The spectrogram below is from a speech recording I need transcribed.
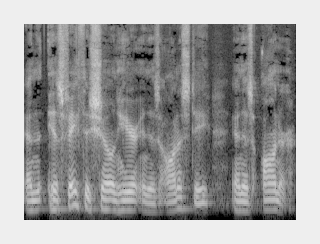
And his faith is shown here in his honesty and his honor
